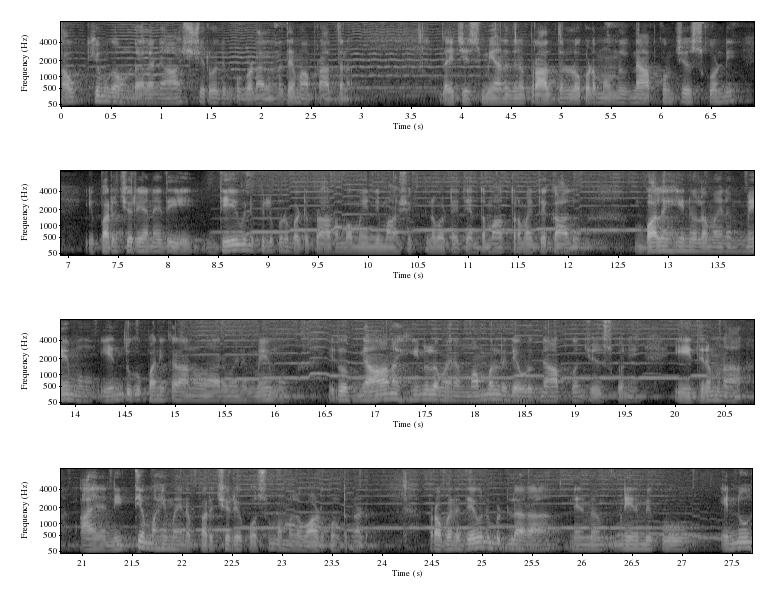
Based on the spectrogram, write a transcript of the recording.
సౌఖ్యముగా ఉండాలని ఆశీర్వదింపబడాలన్నదే మా ప్రార్థన. దయచేసి మీ అనుదిన ప్రార్థనలో కూడా మమ్మల్ని జ్ఞాపకం చేసుకోండి. ఈ పరిచర్య అనేది దేవుని పిలుపుని బట్టి ప్రారంభమైంది. మా శక్తిని బట్టి అయితే ఎంత మాత్రమైతే కాదు. బలహీనులమైన మేము ఎందుకు పనికిరాని వారమైన మేము? ఇదో జ్ఞానహీనులమైన మమ్మల్ని దేవుడు జ్ఞాపకం చేసుకొని ఈ దినమున ఆయన నిత్య మహిమైన పరిచర్య కోసం మమ్మల్ని వాడుకుంటున్నాడు. ప్రభుని దేవుని బిడ్డలారా నేను నేను మీకు ఎన్నో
